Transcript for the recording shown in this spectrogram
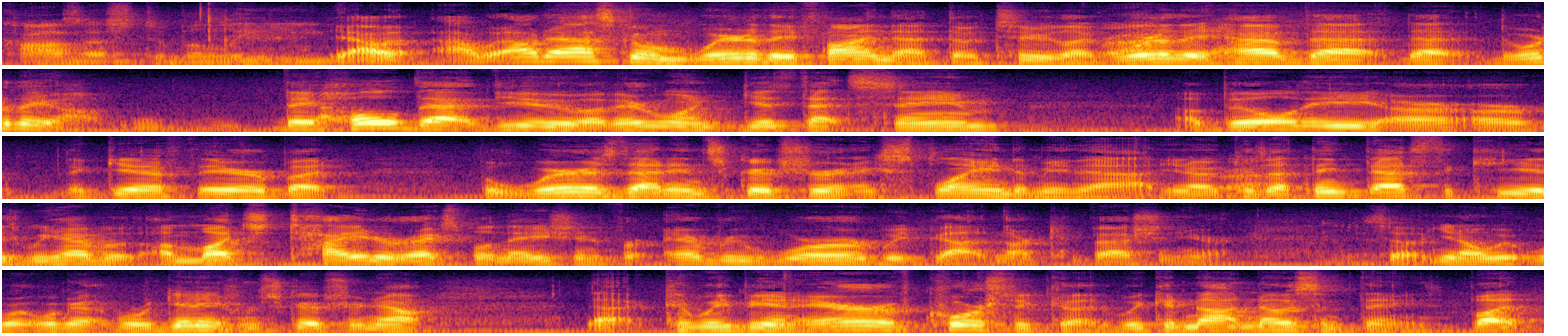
cause us to believe. Yeah, I would, I would- ask them where do they find that though too? Like where do they have that that where do they they hold that view of everyone gets that same ability or, or the gift there, but but where is that in Scripture? And explain to me that you know because I think that's the key is we have a, a much tighter explanation for every word we've got in our confession here. So you know we- we're, we're, getting from Scripture now. uh, could we be in error? Of course we could. We could not know some things, but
